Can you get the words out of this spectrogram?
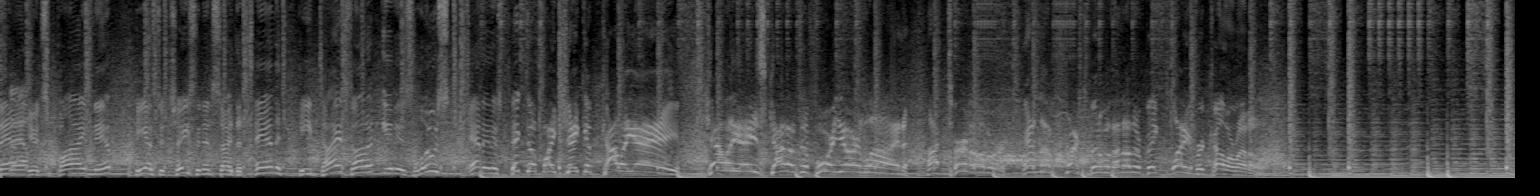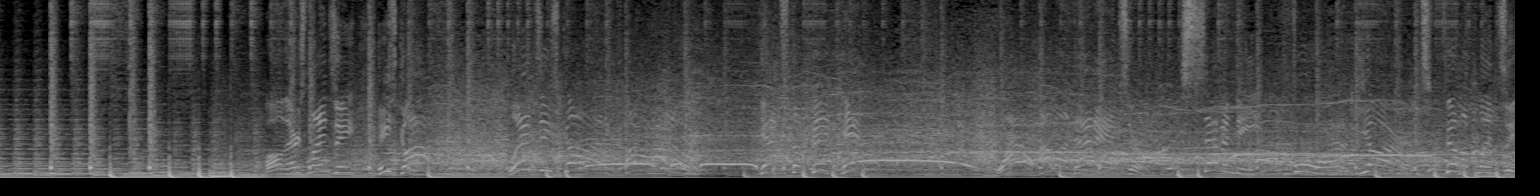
A snap. It's by Nip. He has to chase it inside the 10. He dives on it. It is loose, and it is picked up by Jacob Collier. Collier's got it to four-yard line. A turnover, and the freshman with another big play for Colorado. Oh, there's Lindsay. He's gone. Lindsay's gone. Lindsay.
